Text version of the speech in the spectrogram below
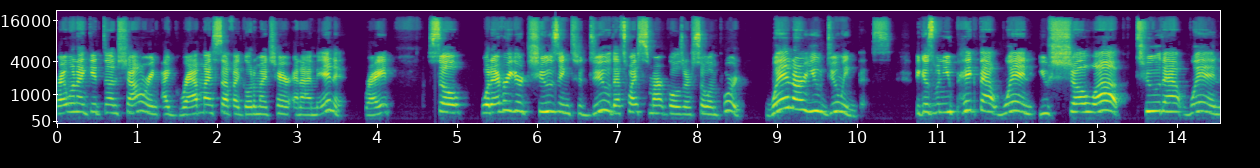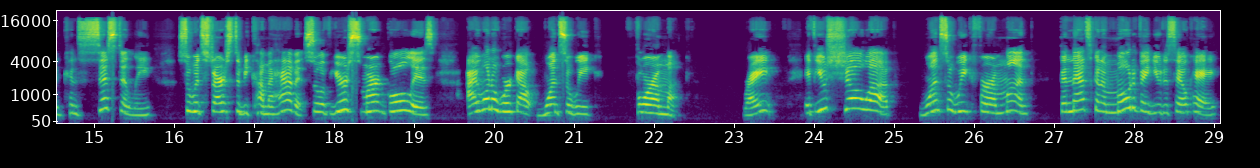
right when I get done showering, I grab my stuff, I go to my chair and I'm in it, right? So whatever you're choosing to do, that's why smart goals are so important. When are you doing this? Because when you pick that win, you show up to that win consistently. So it starts to become a habit. So if your smart goal is, I want to work out once a week for a month, right? If you show up once a week for a month, then that's going to motivate you to say, okay,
